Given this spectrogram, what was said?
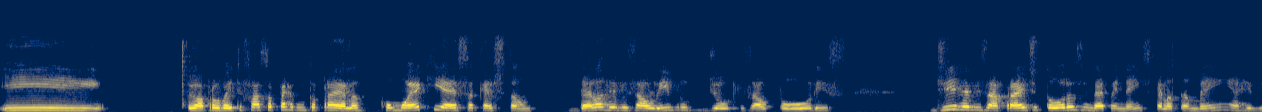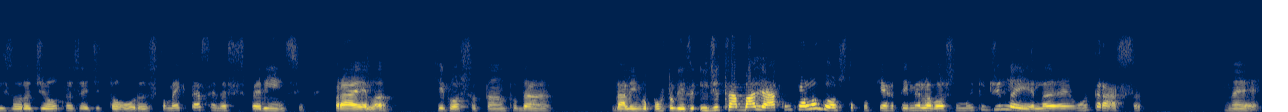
E eu aproveito e faço a pergunta para ela: como é que é essa questão dela revisar o livro de outros autores, de revisar para editoras independentes, que ela também é revisora de outras editoras. Como é que está sendo essa experiência para ela, que gosta tanto da, da língua portuguesa? E de trabalhar com o que ela gosta, porque a Artemia ela gosta muito de ler, ela é uma traça, né?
